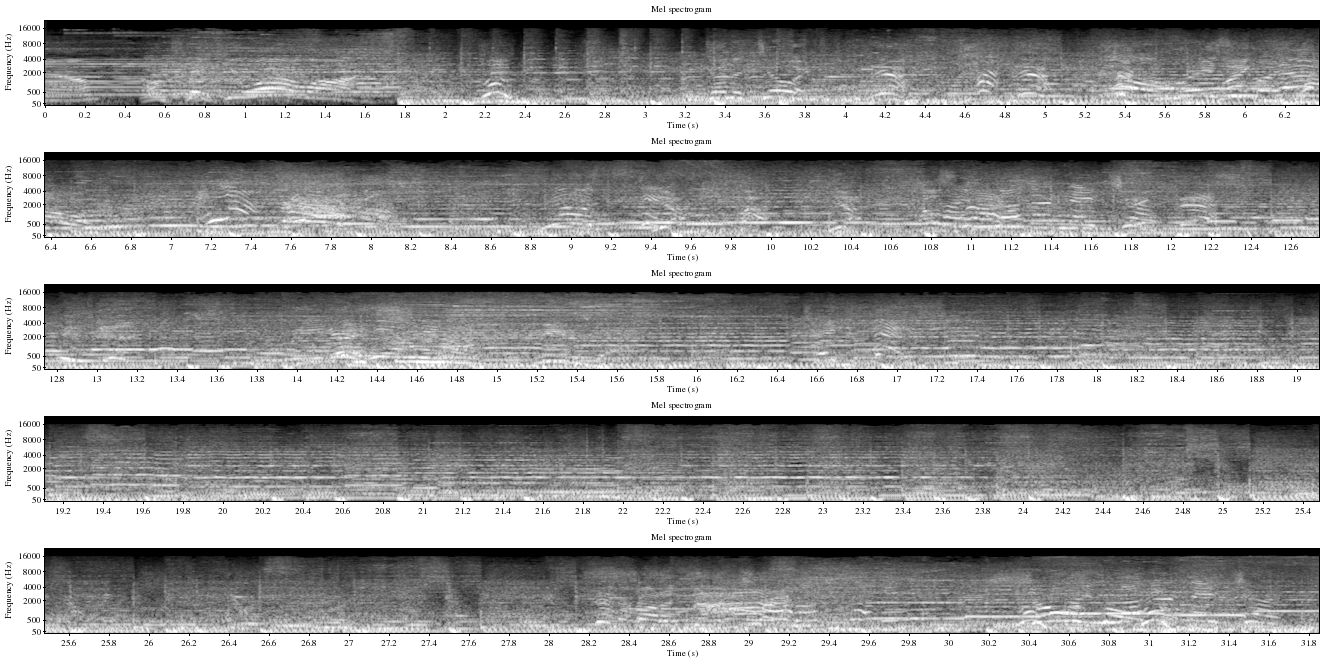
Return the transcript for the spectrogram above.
I'll take you all on. I'm gonna do it. I'm raising my power. No escape! How's By that? Mother Nature! Take this. Reader Thanks. healing! Needed that. Take this! This ought to do the trick. Mother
